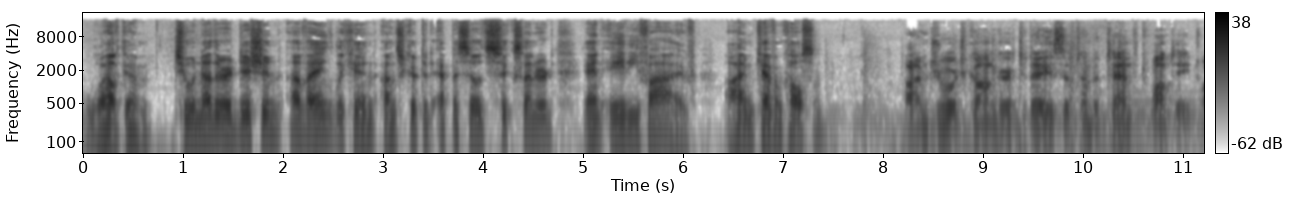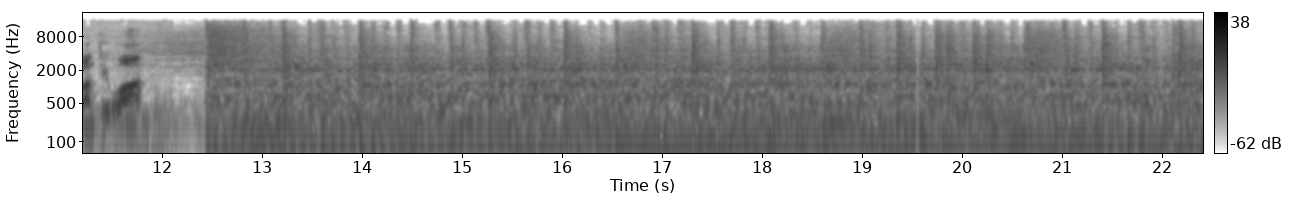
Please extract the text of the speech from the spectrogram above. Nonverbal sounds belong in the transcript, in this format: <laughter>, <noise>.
Welcome to another edition of Anglican Unscripted, episode 685. I'm Kevin Carlson. I'm George Conger. Today, September 10th, 2021.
